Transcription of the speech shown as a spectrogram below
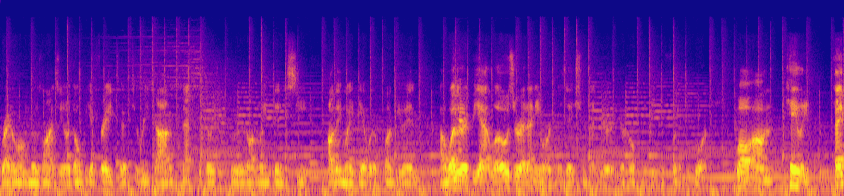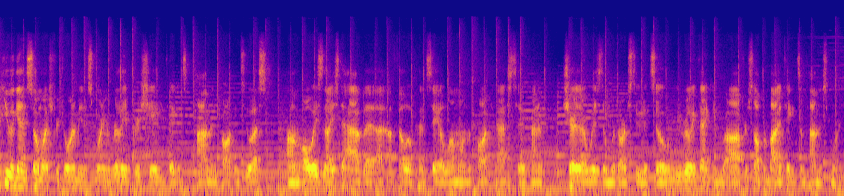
right along those lines. You know, don't be afraid to, to reach out and connect with those recruiters on LinkedIn to see how they might be able to plug you in, uh, whether it be at Lowe's or at any organization that you're, you're hoping to get your foot in the door. Well, um, Kaylee, thank you again so much for joining me this morning. Really appreciate you taking some time and talking to us. Um, always nice to have a, a, fellow Penn State alum on the podcast to kind of share their wisdom with our students. So we really thank you uh, for stopping by and taking some time this morning.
